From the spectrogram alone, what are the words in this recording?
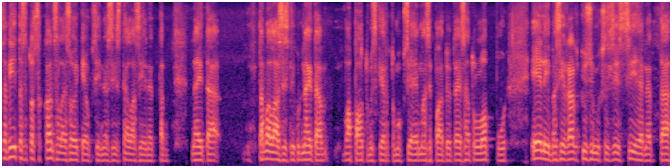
sä viittasit tuossa kansalaisoikeuksiin ja siis tällaisiin, että näitä tavallaan siis niin kuin näitä vapautumiskertomuksia ja emansipaatioita ei saatu loppuun. Eli mä siirrän kysymyksen siis siihen, että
